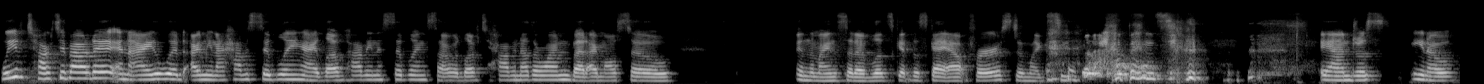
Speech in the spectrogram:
We've talked about it, and I would, I mean, I have a sibling. I love having a sibling, so I would love to have another one, but I'm also in the mindset of let's get this guy out first and like see what happens. and just, you know,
